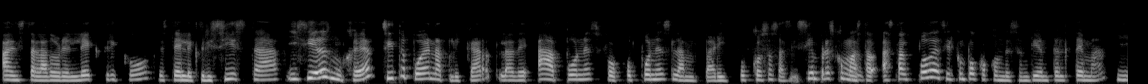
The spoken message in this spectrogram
a instalador eléctrico, este electricista, y si eres mujer, sí te pueden aplicar la de, ah, pones foco, pones lamparito, o cosas así. Siempre es como hasta, hasta puedo decir que un poco condescendiente el tema y,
